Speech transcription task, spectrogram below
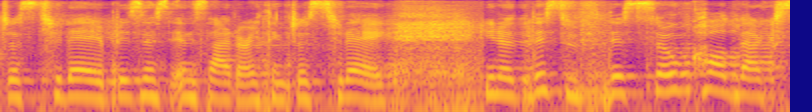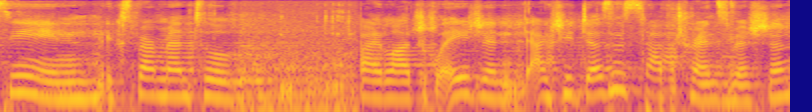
just today, Business Insider I think just today, you know, this this so-called vaccine, experimental biological agent actually doesn't stop transmission.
